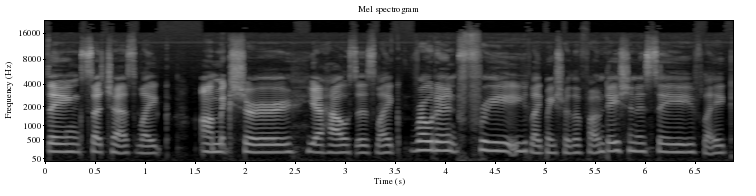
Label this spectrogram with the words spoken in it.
things such as like um, make sure your house is like rodent free like make sure the foundation is safe like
